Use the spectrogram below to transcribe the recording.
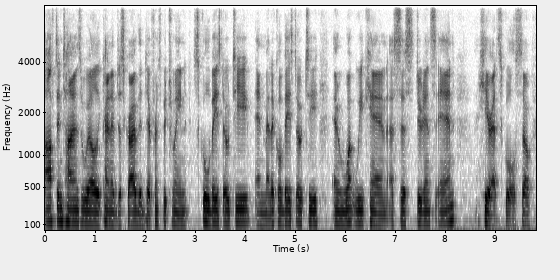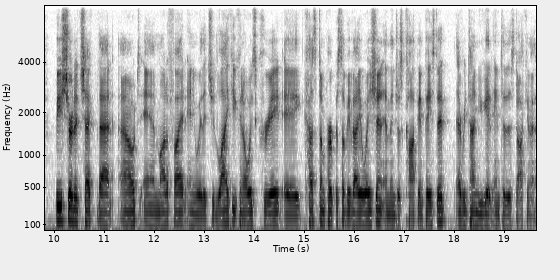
oftentimes will kind of describe the difference between school based OT and medical based OT and what we can assist students in here at school. So be sure to check that out and modify it any way that you'd like. You can always create a custom purpose of evaluation and then just copy and paste it every time you get into this document.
